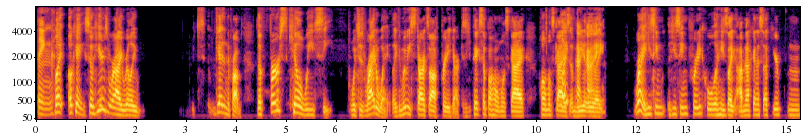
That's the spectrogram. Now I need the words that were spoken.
thing. But okay, so here's where I really get into problems. The first kill we see, which is right away, like the movie starts off pretty dark because he picks up a homeless guy. Homeless guy like is immediately guy. like, right? He seemed he seemed pretty cool, and he's like, "I'm not gonna suck your," mm.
